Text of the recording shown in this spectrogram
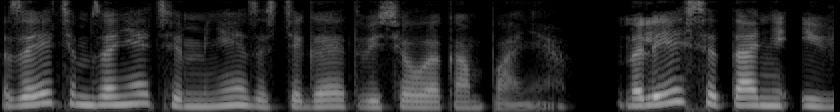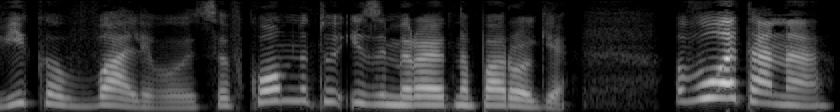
За этим занятием меня застигает веселая компания. Леся, Таня и Вика вваливаются в комнату и замирают на пороге. «Вот она!»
